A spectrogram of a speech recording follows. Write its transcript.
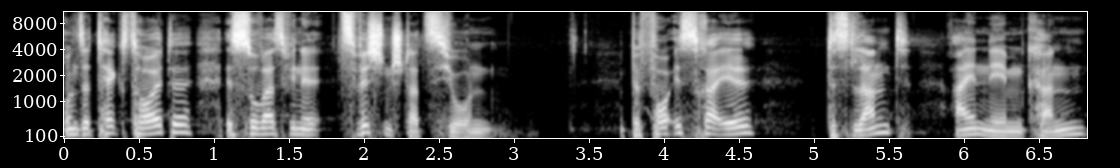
Unser Text heute ist sowas wie eine Zwischenstation. Bevor Israel das Land einnehmen kann,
